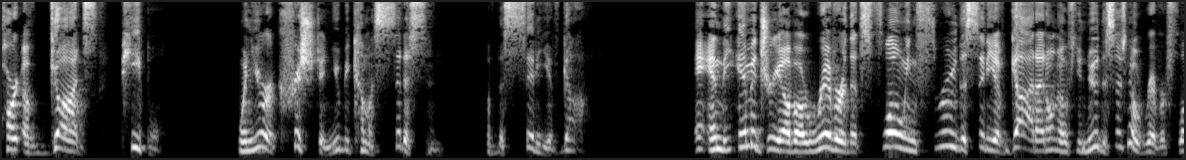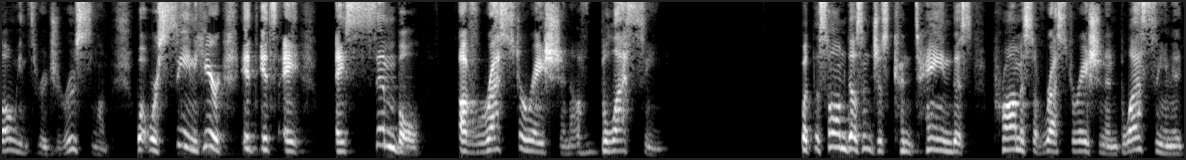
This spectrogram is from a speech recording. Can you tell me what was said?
part of God's people. When you're a Christian, you become a citizen of the city of God. And the imagery of a river that's flowing through the city of God, I don't know if you knew this, there's no river flowing through Jerusalem. What we're seeing here, it, it's a, a symbol of restoration, of blessing. But the psalm doesn't just contain this promise of restoration and blessing.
